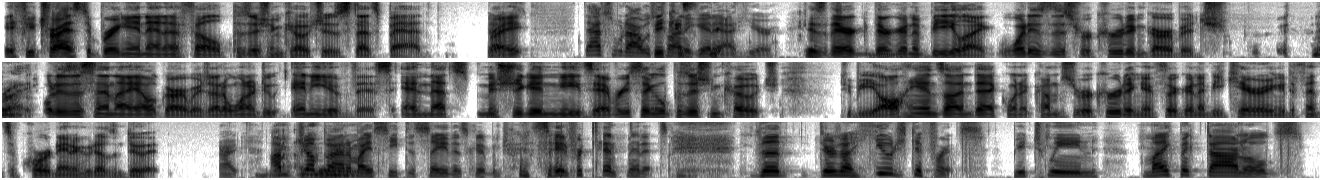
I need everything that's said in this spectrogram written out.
if he tries to bring in NFL position coaches, that's bad, right? That's what I was trying to get the- at here. Because they're they're going to be like, what is this recruiting garbage? right What is this NIL garbage? I don't want to do any of this. And that's Michigan needs every single position coach to be all hands on deck when it comes to recruiting if they're going to be carrying a defensive coordinator who doesn't do it. All right, I'm jumping out of my seat to say this because I've been trying to say it for ten minutes. The there's a huge difference between Mike Macdonald's i-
